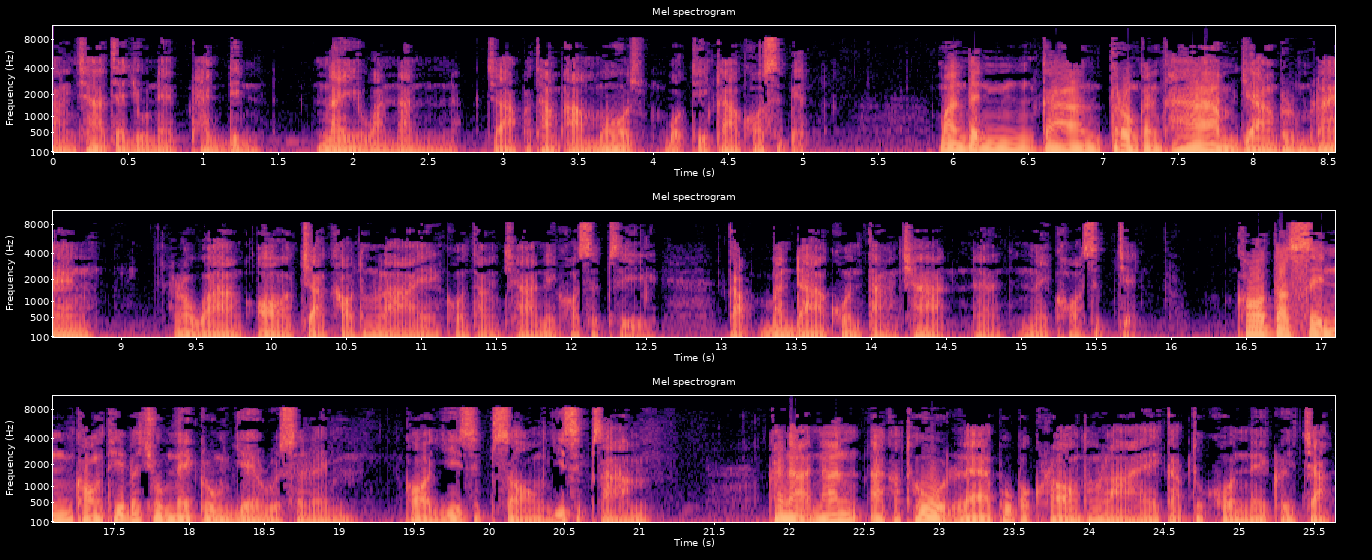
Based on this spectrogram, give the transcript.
ต่างชาติจะอยู่ในแผ่นดินในวันนั้นจากพระธรรมอาโมสบทที่ 9 ข้อ 11 มันเป็นการตรงกันข้ามอย่างรุนแรง ระหว่างออกจากเขาทั้งหลายคนต่างชาติในข้อ 14 กับบรรดาคนต่างชาติในข้อ 17 ข้อตัดสินของที่ประชุมในกรุงเยรูซาเล็ม ข้อ 22 23 ขณะนั้นอาคาทูตและผู้ปกครองทั้งหลายกับทุกคนในคริสตจักร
